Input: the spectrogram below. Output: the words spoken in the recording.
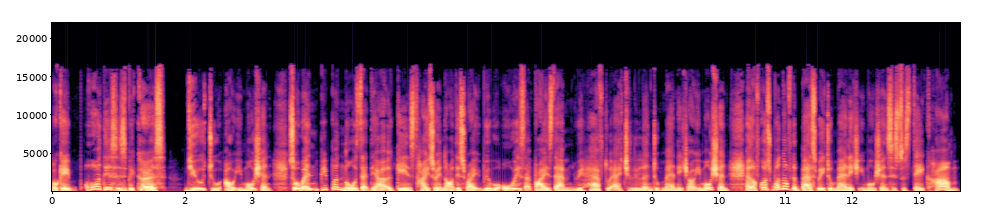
Okay, all this is because due to our emotion. So when people knows that they are against Tai Sui and all this, right, we will always advise them we have to actually learn to manage our emotion. And of course, one of the best way to manage emotions is to stay calm,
